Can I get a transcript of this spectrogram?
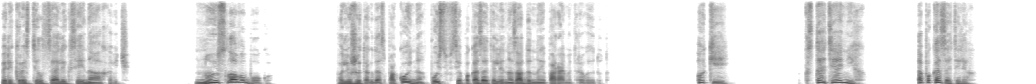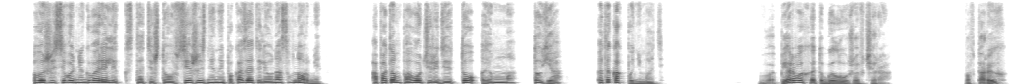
Перекрестился Алексей Наахович. Ну и слава богу. Полежи тогда спокойно, пусть все показатели на заданные параметры выйдут. Окей. Кстати, о них. О показателях. Вы же сегодня говорили, кстати, что все жизненные показатели у нас в норме, а потом по очереди то Эмма, то я. Это как понимать? Во-первых, это было уже вчера. Во-вторых,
